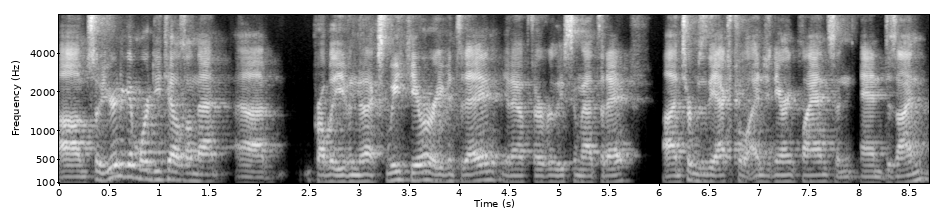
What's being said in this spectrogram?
Um, so you're going to get more details on that, uh, probably even the next week here or even today, you know, if they're releasing that today, uh, in terms of the actual engineering plans and, and design.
